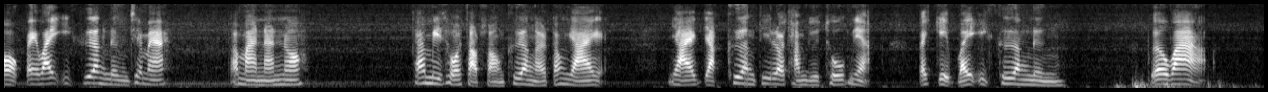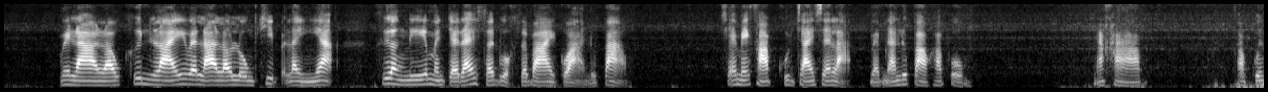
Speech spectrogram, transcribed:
ออกไปไว้อีกเครื่องหนึ่งใช่ไหมประมาณนั้นเนาะถ้ามีโทรศัพท์สองเครื่องเราต้องย้ายย้ายจากเครื่องที่เราทำ YouTube เนี่ย ไปเก็บไว้อีกเครื่องหนึ่ง เพื่อว่าเวลาเราขึ้นไลฟ์เวลาเราลงคลิปอะไรเงี้ย เครื่องนี้มันจะได้สะดวกสบายกว่าหรือเปล่า ใช่ไหมครับ คุณชายสละแบบนั้นหรือเปล่าครับผมนะครับ ขอบคุณ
